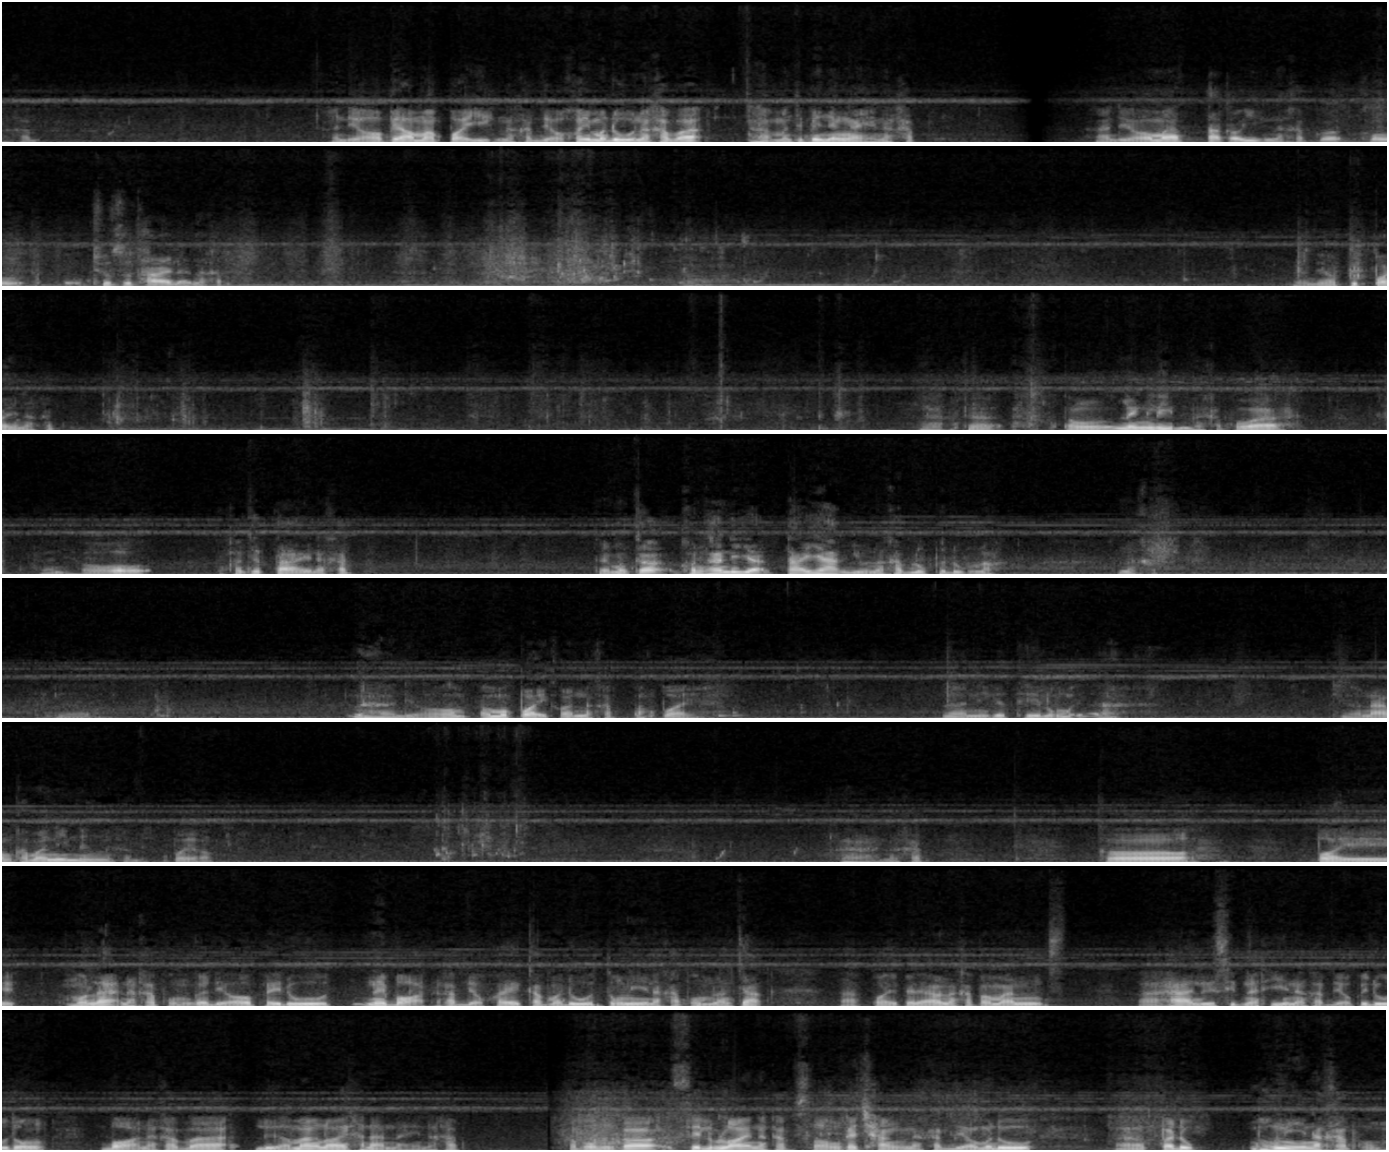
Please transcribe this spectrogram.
นะครับเดี๋ยวไปเอามาปล่อยอีกนะครับ เดี๋ยวค่อยมาดูนะครับ ว่ามันจะเป็นยังไงนะครับเดี๋ยวมาตักเอาอีกนะครับ ก็คงชุดสุดท้ายแล้วนะครับเดี๋ยวไปปล่อยนะครับนะครับก็ ต้องเร่งรีบนะครับ เพราะว่าเดี๋ยวเขาจะตายนะครับ แต่มันก็ค่อนข้างที่จะตายยากอยู่นะครับ ลูกปลาดุกเนาะนะครับเดี๋ยวเอามาปล่อยก่อนนะครับเอาปล่อยอ่าอันนี้ก็เทลงไปอ่าเดี๋ยวน้ำเข้ามานิดนึงนะครับปล่อยออกอ่านะครับ ก็ปล่อย หมดแล้วนะครับ ผมก็เดี๋ยวไปดูในบอร์ดนะครับ เดี๋ยวค่อยกลับมาดูตรงนี้นะครับ ผมหลังจากปล่อยไปแล้วนะครับ ประมาณห้าหรือสิบนาทีนะครับ เดี๋ยวไปดูตรงบอร์ดนะครับ ว่าเหลือมากน้อยขนาดไหนนะครับครับผมก็เสร็จเรียบร้อยนะครับสองกระชังนะครับ เดี๋ยวมาดูปลาดุกพวกนี้นะครับ ผม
